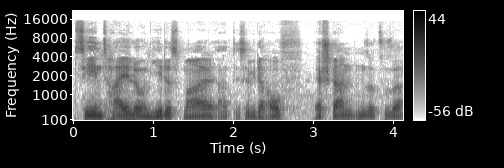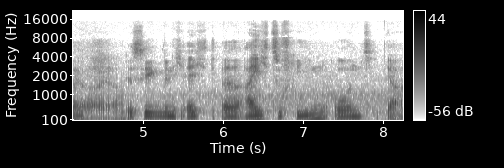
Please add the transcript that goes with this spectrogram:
zehn Teile und jedes Mal hat, ist er wieder auferstanden sozusagen. Ja, ja. Deswegen bin ich echt äh, eigentlich zufrieden und ja.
